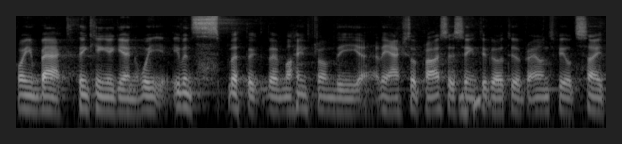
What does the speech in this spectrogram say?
going back, thinking again. We even split the, the mine from the, uh, the actual processing mm-hmm. to go to a brownfield site.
